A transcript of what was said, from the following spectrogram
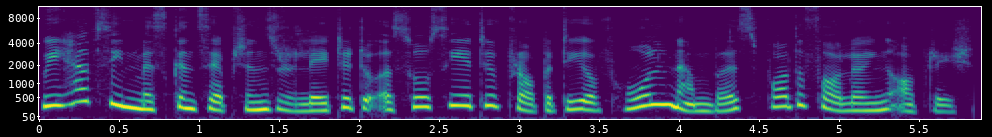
We have seen misconceptions related to associative property of whole numbers for the following operations.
